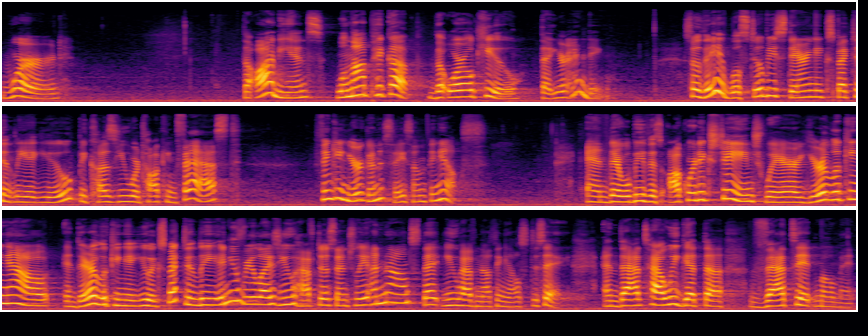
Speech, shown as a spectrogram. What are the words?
word, the audience will not pick up the oral cue that you're ending. So they will still be staring expectantly at you because you were talking fast, thinking you're going to say something else. And there will be this awkward exchange where you're looking out and they're looking at you expectantly, and you realize you have to essentially announce that you have nothing else to say. And that's how we get the that's it moment.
